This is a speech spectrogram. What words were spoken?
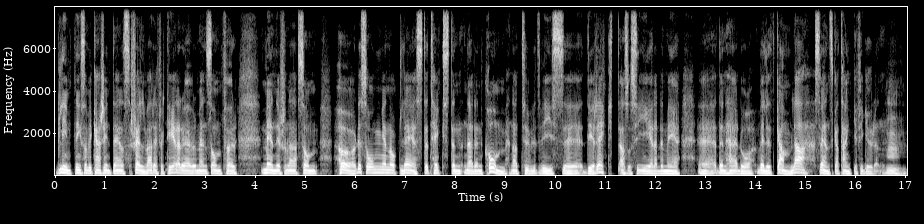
glimtning som vi kanske inte ens själva reflekterar över, men som för människorna som hörde sången och läste texten när den kom naturligtvis eh, direkt associerade med eh, den här då väldigt gamla svenska tankefiguren. Mm.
